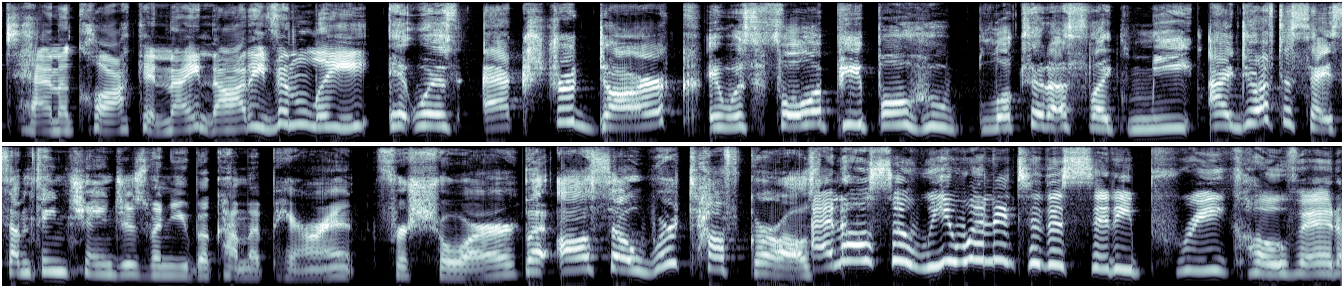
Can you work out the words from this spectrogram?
10 o'clock at night, not even late. It was extra dark. It was full of people who looked at us like meat. I do have to say, something changes when you become a parent, for sure. But also, we're tough girls. And also, we went into the city pre COVID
